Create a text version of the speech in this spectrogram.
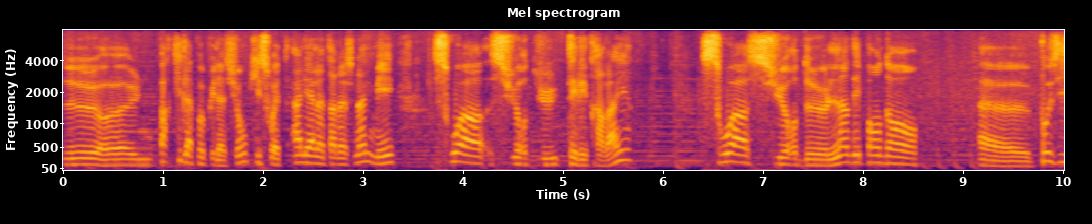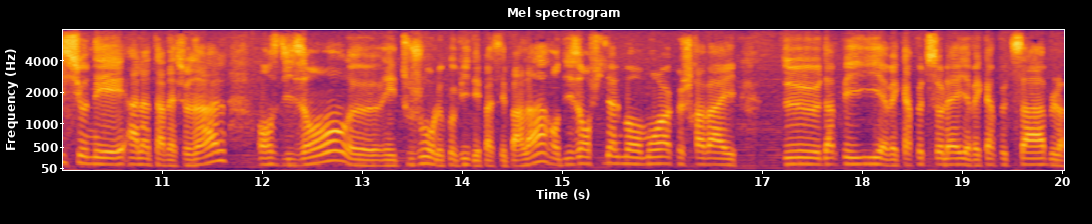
de euh, une partie de la population qui souhaite aller à l'international, mais soit sur du télétravail, soit sur de l'indépendant euh, positionné à l'international en se disant, et toujours le Covid est passé par là, en disant finalement moi que je travaille d'un pays avec un peu de soleil, avec un peu de sable,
